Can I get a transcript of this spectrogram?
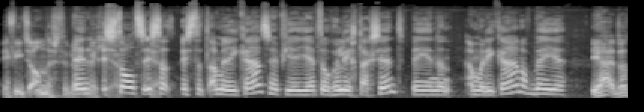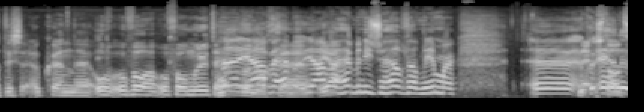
even iets anders te doen. met En Stolz, hoofd. is, dat, is dat Amerikaans? Heb je, je hebt ook een licht accent. Ben je een Amerikaan of ben je... Ja, dat is ook een... eh, hoe- hoeveel, hoeveel minuten hebben we ja, nog? we hebben, eh, ja, we hebben niet zo heel veel meer, maar... eh, Nee, Stolz,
